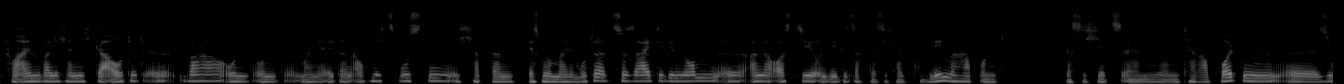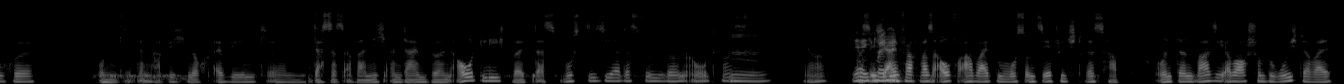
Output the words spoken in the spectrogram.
Vor allem, weil ich ja nicht geoutet äh, war und, und äh, meine Eltern auch nichts wussten. Ich habe dann erstmal meine Mutter zur Seite genommen äh, an der Ostsee und ihr gesagt, dass ich halt Probleme habe und dass ich jetzt äh, mir einen Therapeuten äh, suche. Und dann habe ich noch erwähnt, ähm, dass das aber nicht an deinem Burnout liegt, weil das wusste sie ja, dass du einen Burnout hast. Mhm. Ja, Ja, dass ich ich, meine- einfach was aufarbeiten muss und sehr viel Stress habe. Und dann war sie aber auch schon beruhigter, weil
